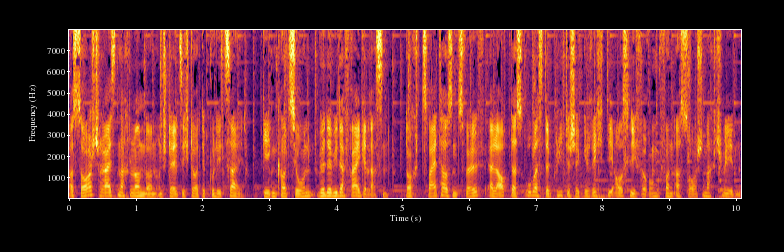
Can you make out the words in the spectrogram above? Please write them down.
Assange reist nach London und stellt sich dort die Polizei. Gegen Kaution wird er wieder freigelassen. Doch 2012 erlaubt das oberste britische Gericht die Auslieferung von Assange nach Schweden.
